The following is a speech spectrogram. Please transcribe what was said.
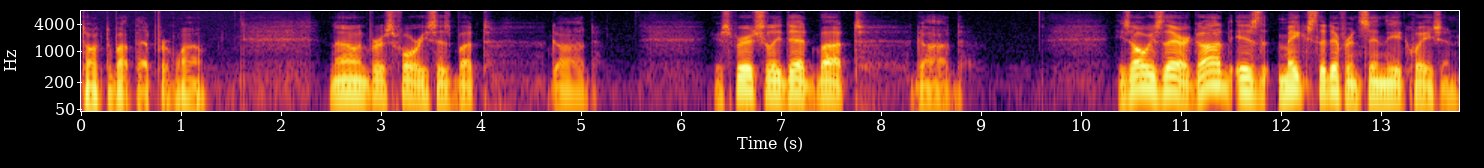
talked about that for a while. Now in verse 4, he says, But God. You're spiritually dead, but God. He's always there. God is makes the difference in the equation.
